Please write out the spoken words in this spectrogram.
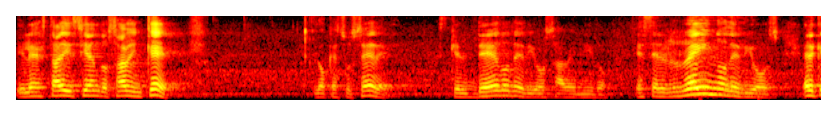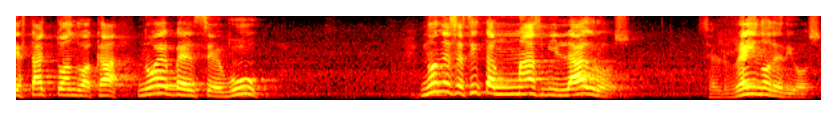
Y les está diciendo, ¿saben qué? Lo que sucede que el dedo de Dios ha venido. Es el reino de Dios el que está actuando acá. No es Belcebú. No necesitan más milagros. Es el reino de Dios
